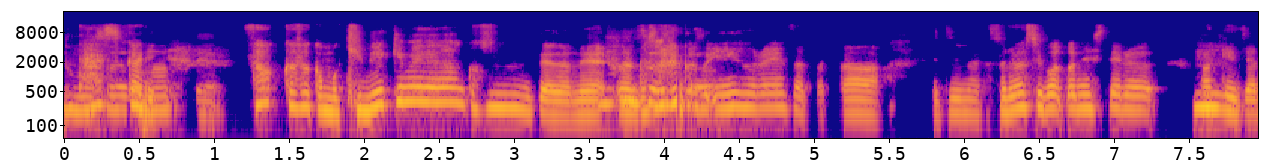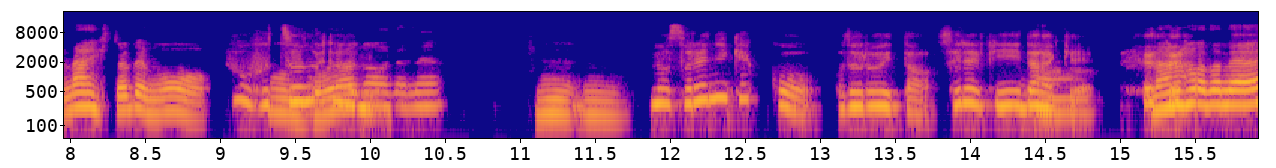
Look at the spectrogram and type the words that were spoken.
のもそれだなって。そっかそっかもうキメキメでなんかふんみたいなねなんかそれこそインフルエンサーとか別になんかそれを仕事にしてるわけじゃない人でも、そう普もう通の人でも顔でね。うんうん。もうそれに結構驚いた。セルフィーだらけ。なるほどね。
